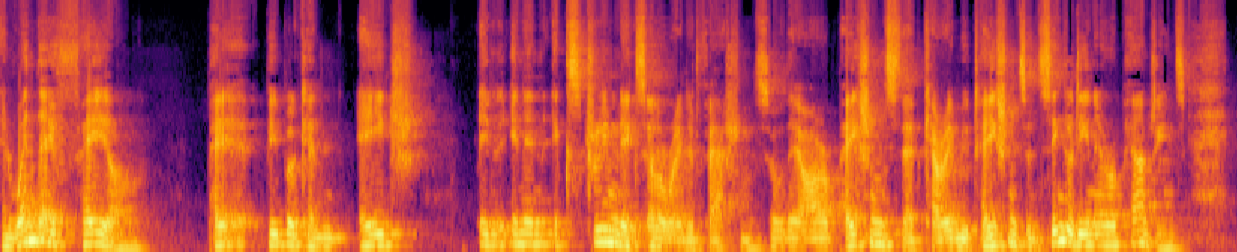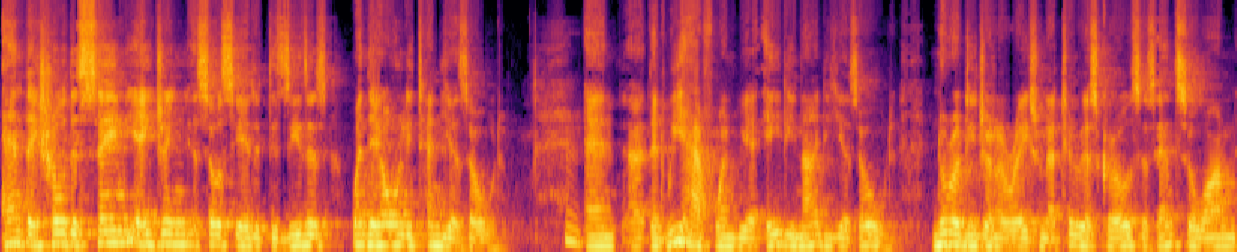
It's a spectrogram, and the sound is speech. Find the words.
And when they fail, pay, people can age in, in an extremely accelerated fashion. So there are patients that carry mutations in single DNA repair genes, and they show the same aging associated diseases when they're only 10 years old. Hmm. And uh, that we have when we are 80, 90 years old. Neurodegeneration, arteriosclerosis, and so on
